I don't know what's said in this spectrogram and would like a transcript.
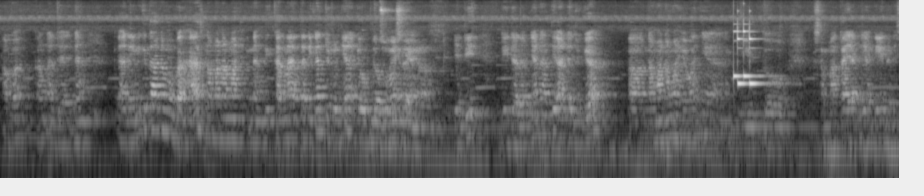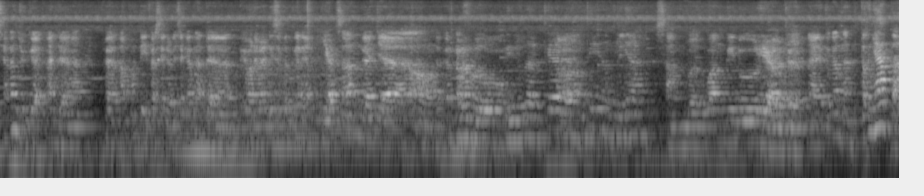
apa kan ada nah hari ini kita akan membahas nama-nama nanti karena tadi kan judulnya Dobutsueng. ya. jadi di dalamnya nanti ada juga eh, nama-nama hewannya gitu sama kayak yang di Indonesia kan juga ada apa di versi Indonesia kan ada hewan-hewan yang disebutkan ya? Iya. sang gajah Oh, kan inilah Oh, keadaan artinya sang beruang tidur. Iya, betul. nah itu kan nah, ternyata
